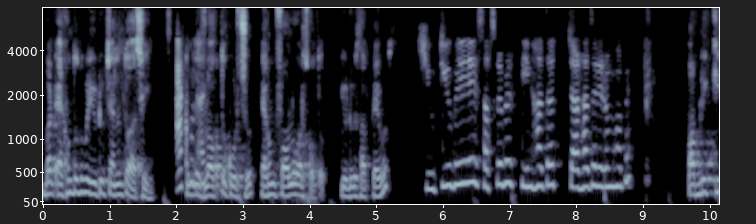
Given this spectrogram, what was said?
বাট এখন তো তোমার ইউটিউব চ্যানেল তো আছেই। এখন। ব্লগ তো করছ এখন ফলোয়ার্স কত? ইউটিউবে সাবস্ক্রাইবার ইউটিউবে সাবস্ক্রাইবার তিন হাজার চার হাজার এরম হবে। পাবলিক কি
